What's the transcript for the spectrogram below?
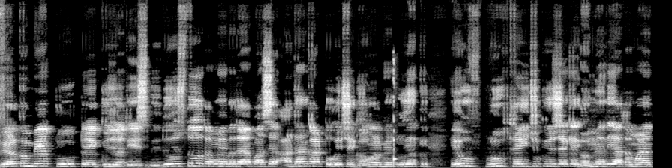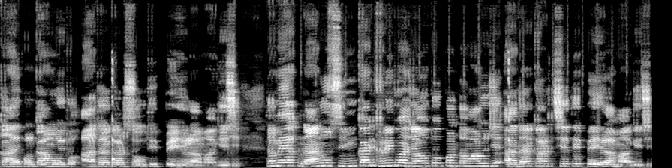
Welcome back to tech Gujarati SB દોસ્તો, તમે બધા પાસે આધાર કાર્ડ હોય છે, ગવર્મેન્ટનું એક એવું પ્રૂફ થઈ ચૂક્યું છે કે ગમે ત્યાં તમારે કાંઈ પણ કામ હોય તો આધાર કાર્ડ સૌથી પહેલા માગીએ છે તમે એક નાનું સિમ કાર્ડ ખરીદવા જાઓ તો પણ તમારું જે આધાર કાર્ડ છે તે પહેલા માગે છે.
